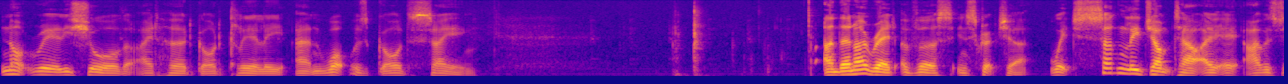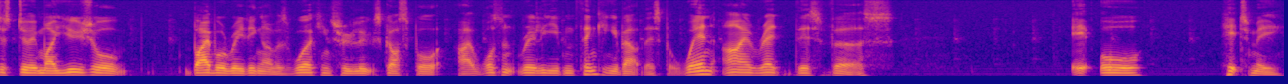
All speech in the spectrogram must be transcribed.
not really sure that I'd heard God clearly and what was God saying. And then I read a verse in Scripture which suddenly jumped out. I, I was just doing my usual Bible reading, I was working through Luke's Gospel. I wasn't really even thinking about this, but when I read this verse, it all hit me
